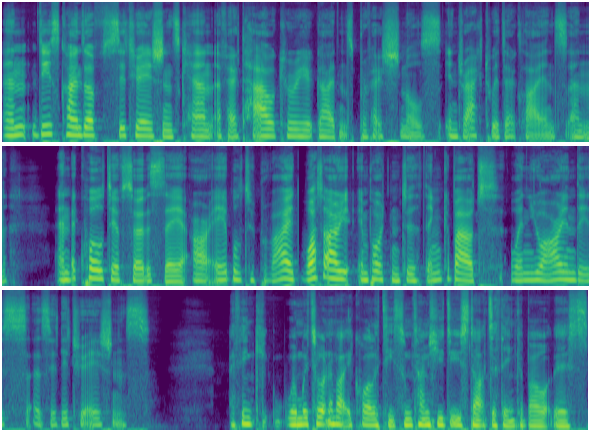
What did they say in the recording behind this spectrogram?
And these kinds of situations can affect how career guidance professionals interact with their clients and and the quality of service they are able to provide. What are important to think about when you are in these uh, situations? I think when we're talking about equality, sometimes you do start to think about this.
